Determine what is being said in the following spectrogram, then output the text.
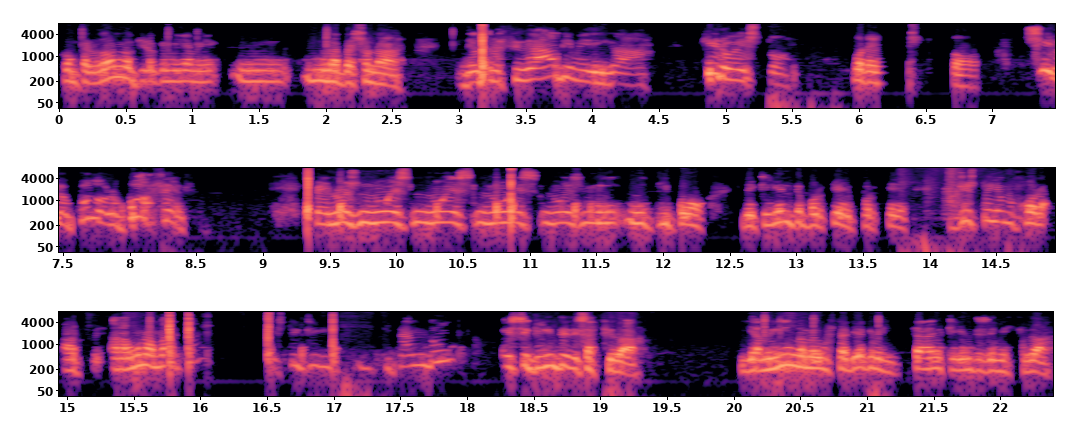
con perdón, no quiero que me llame una persona de otra ciudad y me diga, quiero esto, por esto. Sí, lo puedo, lo puedo hacer, pero no es, no es, no es, no es, no es mi, mi tipo de cliente. ¿Por qué? Porque yo estoy a lo mejor a, a una marca, estoy quitando ese cliente de esa ciudad. Y a mí no me gustaría que me quitaran clientes de mi ciudad.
